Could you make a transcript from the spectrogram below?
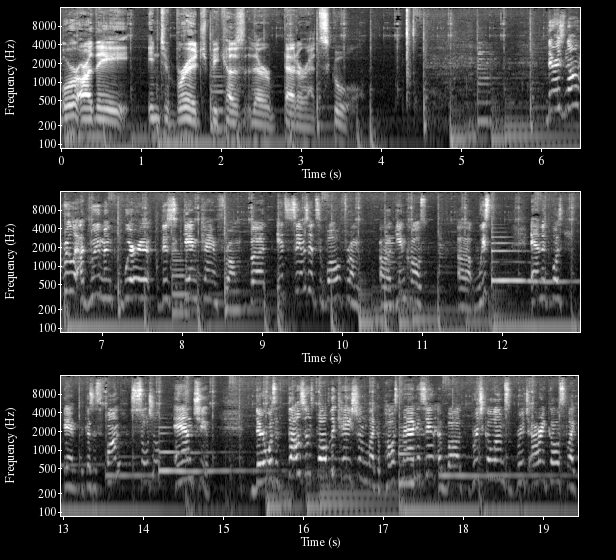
or are they into bridge because they're better at school? There is no real agreement where this game came from, but it seems it's evolved from a game called uh, and it was um, because it's fun, social, and cheap. There was a thousand publication like a Post magazine about bridge columns, bridge articles. Like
